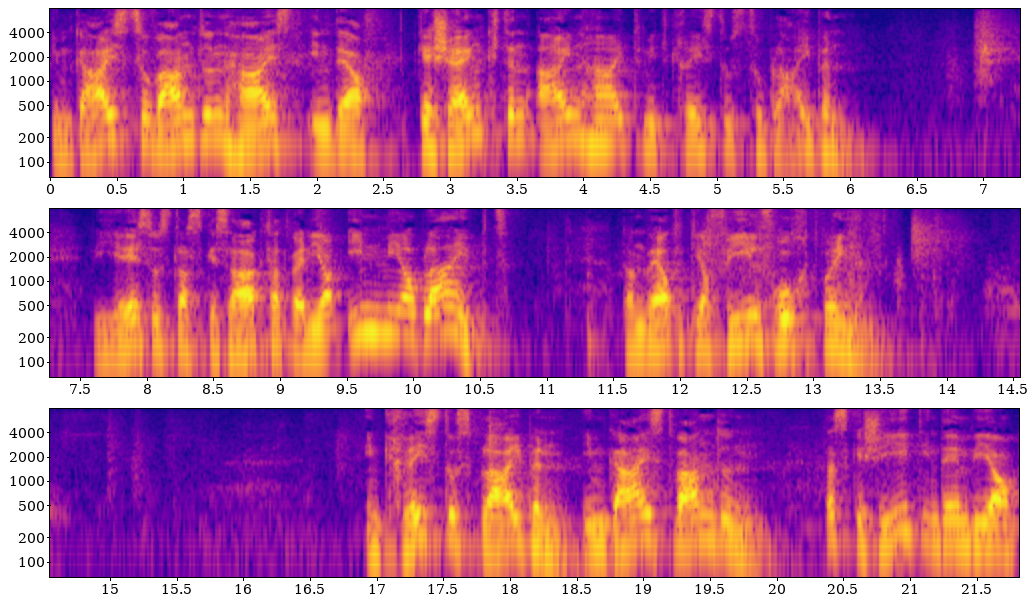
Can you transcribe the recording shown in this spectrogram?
Im Geist zu wandeln heißt, in der geschenkten Einheit mit Christus zu bleiben. Wie Jesus das gesagt hat, wenn ihr in mir bleibt, dann werdet ihr viel Frucht bringen. In Christus bleiben, im Geist wandeln, das geschieht, indem wir,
